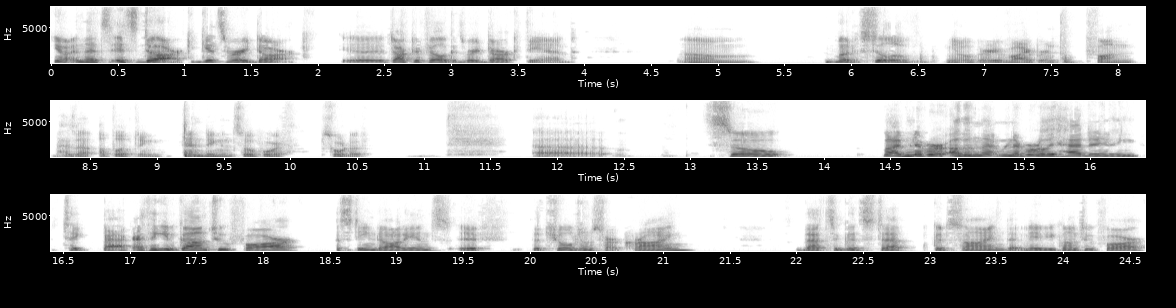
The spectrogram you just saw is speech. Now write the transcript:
you know, and that's it's dark. It gets very dark. Uh, Dr. Fell gets very dark at the end. Um, but it's still a you know very vibrant, fun, has an uplifting ending and so forth, sort of. Uh, so I've never, other than that, never really had anything to take back. I think you've gone too far, esteemed audience. If the children start crying, that's a good step, good sign that maybe you've gone too far.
